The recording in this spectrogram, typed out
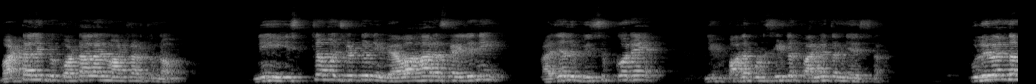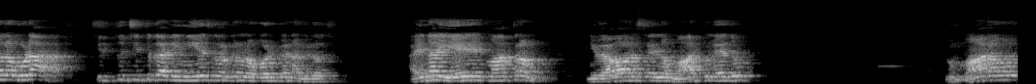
బట్టలిప్పి కొట్టాలని మాట్లాడుతున్నావు నీ ఇష్టం వచ్చినట్టు నీ వ్యవహార శైలిని ప్రజలు విసుక్కొనే నీకు పదకొండు సీట్లు పరిమితం చేసినారు పులివెందల్లో కూడా చిత్తు చిత్తుగా నీ నియోజకవర్గంలో ఓడిపోయినావు ఈరోజు. అయినా ఏ మాత్రం నీ వ్యవహార శైలిలో మార్పు లేదు. నువ్వు మారవు.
